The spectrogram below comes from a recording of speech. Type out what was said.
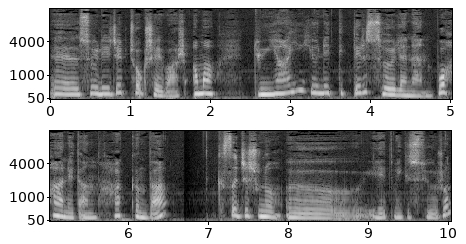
e, söyleyecek çok şey var ama dünyayı yönettikleri söylenen bu hanedan hakkında kısaca şunu e, iletmek istiyorum.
